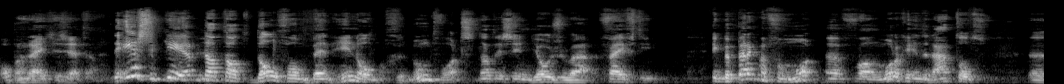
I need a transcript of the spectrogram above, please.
op een rijtje zetten. De eerste keer dat dat dal van Ben Hinnom genoemd wordt, dat is in Jozua 15. Ik beperk me vanmorgen, uh, vanmorgen inderdaad tot uh,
